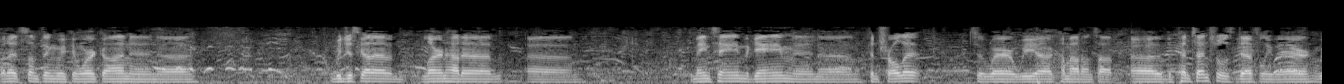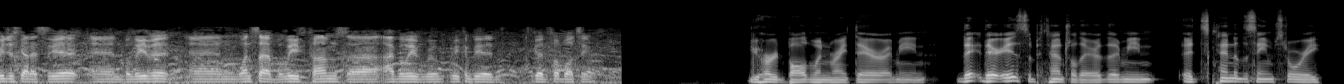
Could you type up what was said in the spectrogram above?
but that's something we can work on, and uh, we just gotta learn how to uh, maintain the game and uh, control it to where we uh, come out on top. Uh, the potential is definitely there. We just got to see it and believe it. And once that belief comes, uh, I believe we, we, can be a good football team. You heard Baldwin right there. I mean, there, there is the potential there. I mean, it's kind of the same story.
